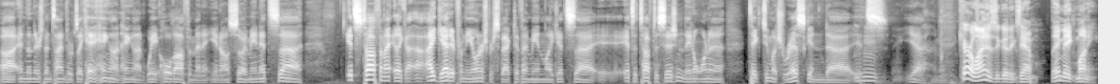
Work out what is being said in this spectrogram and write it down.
Uh, and then there's been times where it's like, hey, hang on, hang on, wait, hold off a minute, you know. So I mean, it's. Uh, it's tough, and I like I, I get it from the owner's perspective. I mean, like it's uh, it's a tough decision. They don't want to take too much risk, and uh, it's yeah. I mean, Carolina is a good example. They make money,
